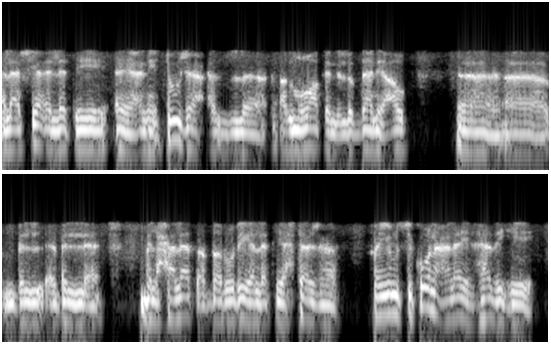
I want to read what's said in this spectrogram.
الأشياء التي يعني توجع المواطن اللبناني أو آه، بالحالات الضرورية التي يحتاجها. فيمسكون عليه هذه آه،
